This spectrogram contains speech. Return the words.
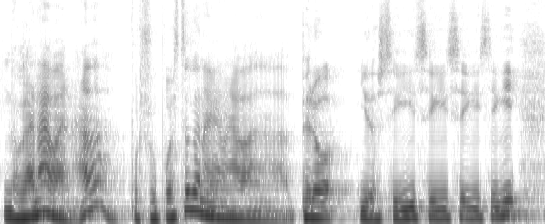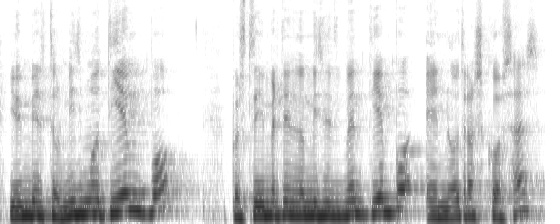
No ganaba nada, por supuesto que no ganaba nada. Pero yo seguí, seguí, seguí, seguí. Yo invierto el mismo tiempo, pues estoy invirtiendo el mismo tiempo en otras cosas,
